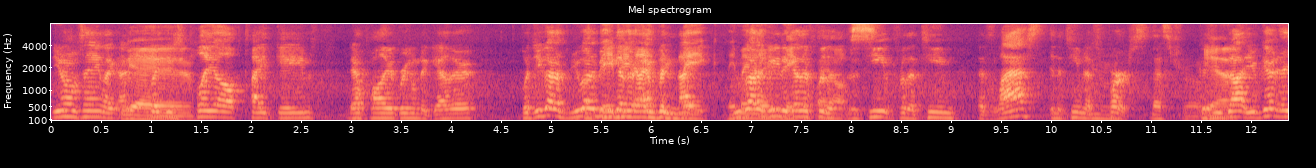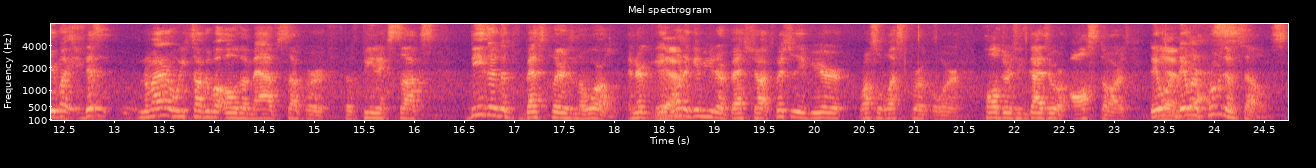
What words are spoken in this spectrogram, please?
You know what I'm saying? Like, I- Yeah, like yeah, these yeah. playoff type games, they'll probably bring them together. But you gotta you gotta But be they may together not every even night. make- they you gotta be together the for the, the team for the team that's last and the team that's Mm, first. That's true. Because Yeah. you got you're getting everybody. This no matter we talk about oh the Mavs suck or the Phoenix sucks. These are the best players in the world, and they're, they Yeah. want to give you their best shot. Especially if you're Russell Westbrook or Paul George, these guys who are all stars. They Yeah. want they want to prove themselves.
